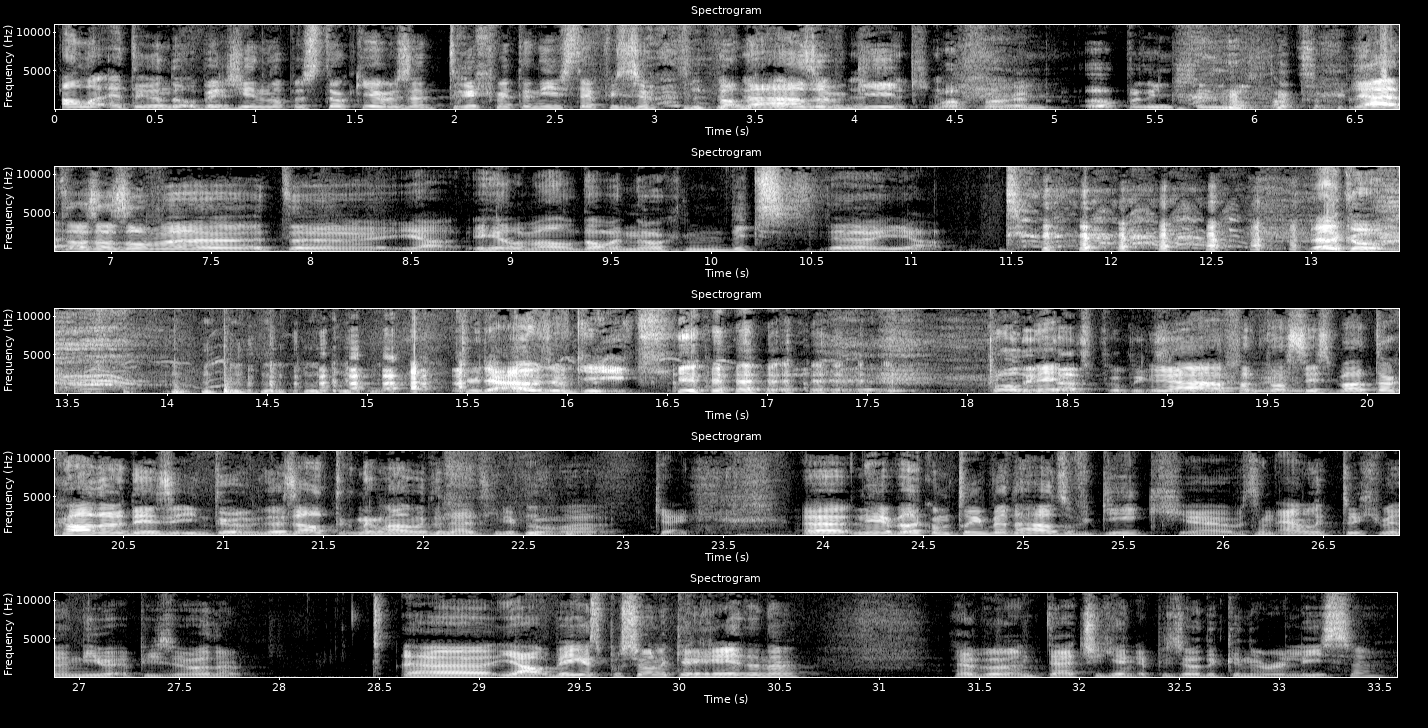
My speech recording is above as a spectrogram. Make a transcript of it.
Alle etterende auberginen op een stokje. We zijn terug met de nieuwste episode van The House of Geek. Wat voor een openingszin was dat? Ja, het was alsof eh, het eh, ja, helemaal dat we nog niks. eh, ja. Welkom to the House of Geek. Kwaliteitsproductie. Ja, fantastisch. Maar toch hadden we deze intro. Dat zou toch normaal moeten uitknippen, maar kijk. Eh, nee, welkom terug bij The House of Geek. Eh, we zijn eindelijk terug met een nieuwe episode. Eh, ja, wegens persoonlijke redenen hebben we een tijdje geen episode kunnen releasen.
